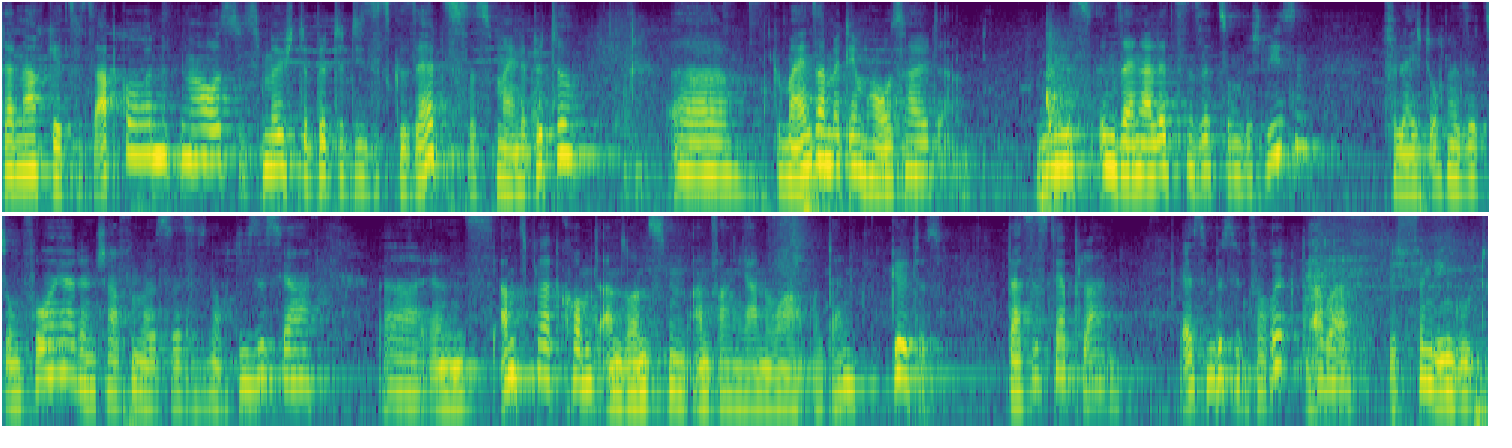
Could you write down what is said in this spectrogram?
Danach geht es ins Abgeordnetenhaus. Ich möchte bitte dieses Gesetz, das ist meine Bitte, äh, gemeinsam mit dem Haushalt mindestens in seiner letzten Sitzung beschließen. Vielleicht auch eine Sitzung vorher, dann schaffen wir es, dass es noch dieses Jahr äh, ins Amtsblatt kommt, ansonsten Anfang Januar und dann gilt es. Das ist der Plan. Er ist ein bisschen verrückt, aber ich finde ihn gut.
